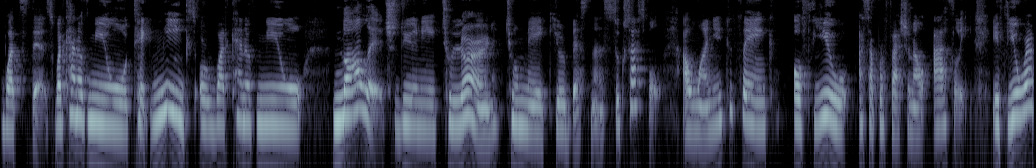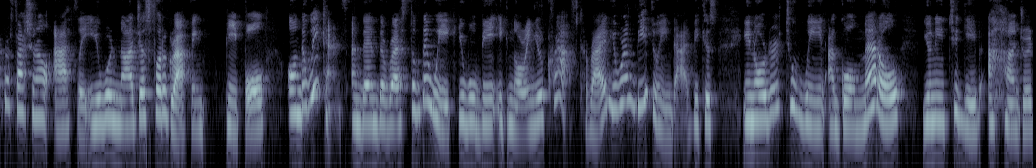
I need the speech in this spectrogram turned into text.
what's this? What kind of new techniques or what kind of new knowledge do you need to learn to make your business successful? I want you to think of you as a professional athlete. If you were a professional athlete, you were not just photographing people on the weekends and then the rest of the week you will be ignoring your craft, right? You wouldn't be doing that because in order to win a gold medal, you need to give 100%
